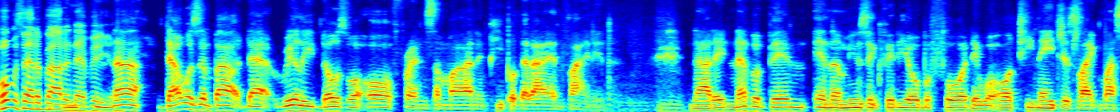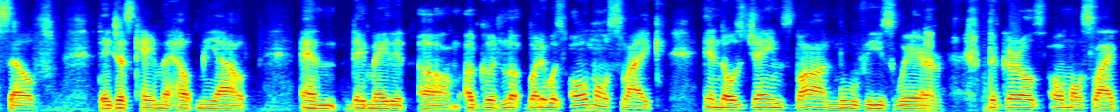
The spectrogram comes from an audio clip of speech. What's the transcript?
what was that about in that video? Nah, that was about that. Really, those were all friends of mine and people that I invited. Mm-hmm. Now they'd never been in a music video before. They were all teenagers like myself. They just came to help me out, and they made it um, a good look. But it was almost like in those James Bond movies where yeah. the girls almost like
